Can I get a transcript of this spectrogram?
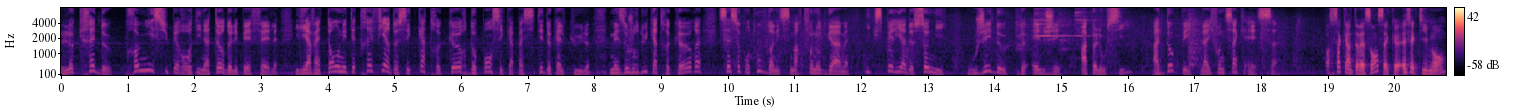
Le Cray 2, premier superordinateur de l'EPFL. Il y a 20 ans, on était très fiers de ces quatre cœurs dopant ses capacités de calcul. Mais aujourd'hui, quatre cœurs, c'est ce qu'on trouve dans les smartphones haut de gamme. Xperia de Sony ou G2 de LG. Apple aussi a dopé l'iPhone 5S. C'est ça qui est intéressant, c'est qu'effectivement,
